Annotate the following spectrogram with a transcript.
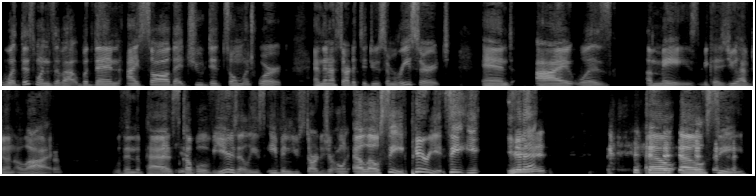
what this one is about. But then I saw that you did so much work, and then I started to do some research, and I was amazed because you have done a lot within the past couple of years, at least. Even you started your own LLC. Period. See, you, you hear that? LLC.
